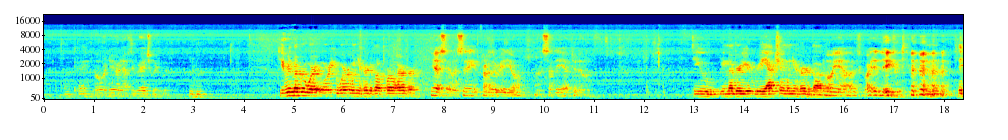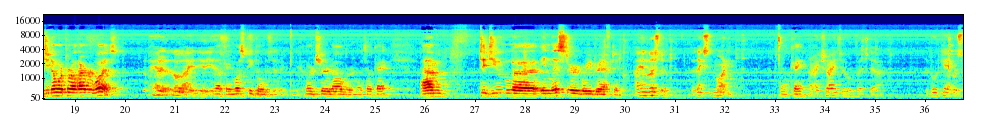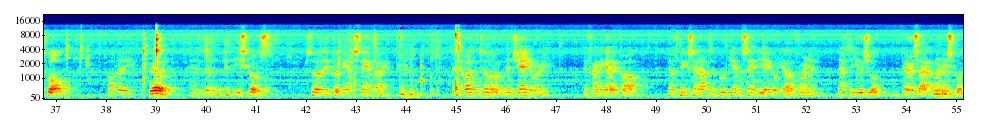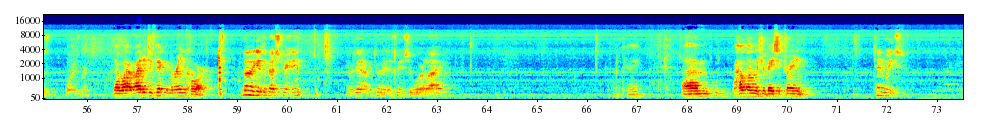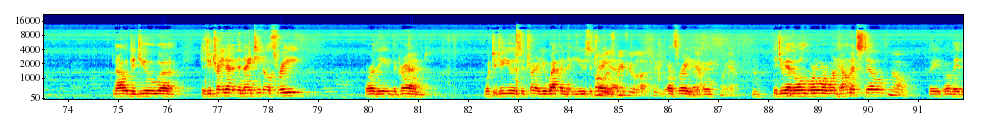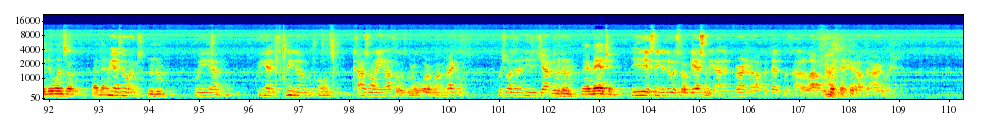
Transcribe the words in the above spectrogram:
Okay. Nowhere near enough to graduate with. Mhm. Do you remember where, where you were when you heard about Pearl Harbor? Yes, I was sitting in front of the radio on a Sunday afternoon. Do you remember your reaction when you heard about it? Oh, yeah, I was quite indignant. Mhm. Did you know where Pearl Harbor was? I had a little idea, yes. Okay, most people Specific, yeah. weren't sure at all where it was, okay. Um, Did you uh, enlist or were you drafted? I enlisted the next morning. Okay, I tried to, but uh, the boot camp was full already, really? and uh, the East Coast, so they put me on standby. And it wasn't until mid-January, I finally got a call. I was being sent out to boot camp in San Diego, California, not the usual Parris Island where Mhm. East Coast boys went. Now, why, why did you pick the Marine Corps? I thought I'd get the best training, it was an opportunity to finish the war alive. Okay. Um, How long was your basic training? Ten weeks, Now, did you, uh, did you train out in the 1903 or the, the Garand? What did you use to train, your weapon that you used to oh, train the at? Springfield lot three. Oh, three, Yeah. okay. Oh, yeah. Did you have the old World War One helmets still? No, They, well, they had the new ones by we had new ones. Mm-hmm. We, um, we had to clean the old Cosmoline off those World War One rifles, which wasn't an easy job to do. Mm-hmm. I imagine. The easiest thing to do was throw gasoline on it and burn it off, but that was not allowed. We had to take it off the hard way.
